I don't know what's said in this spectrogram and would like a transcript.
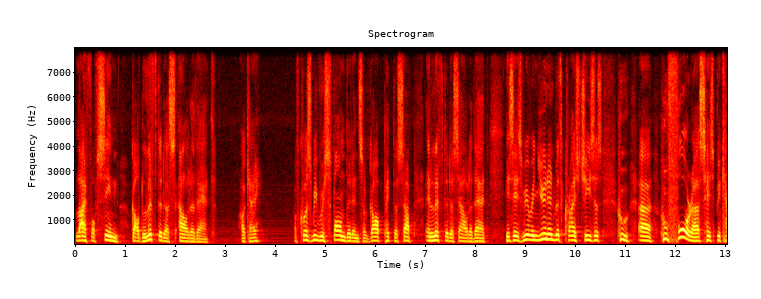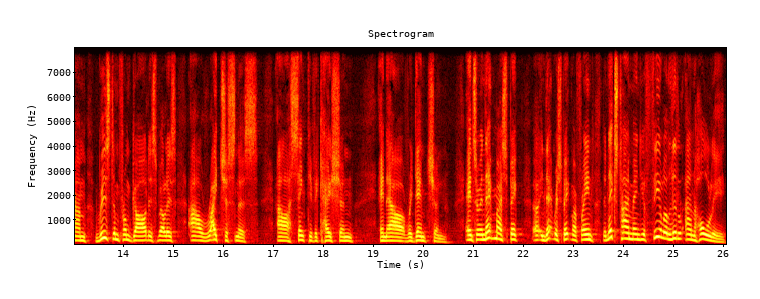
life of sin God lifted us out of that. Okay? of course, we responded, and so God picked us up and lifted us out of that. He says, We're in union with Christ Jesus, who, uh, who for us has become wisdom from God as well as our righteousness, our sanctification, and our redemption. And so, in that respect, uh, in that respect, my friend, the next time when you feel a little unholy,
